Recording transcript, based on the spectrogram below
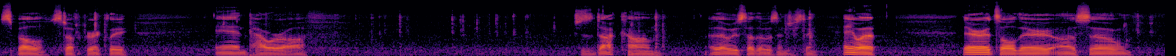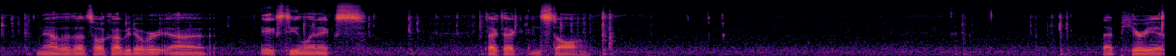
Spell stuff correctly, and power off, which is dot .com. I always thought that was interesting. Anyway, there it's all there. Uh, so now that that's all copied over, uh, ext linux tac tac install. That period.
